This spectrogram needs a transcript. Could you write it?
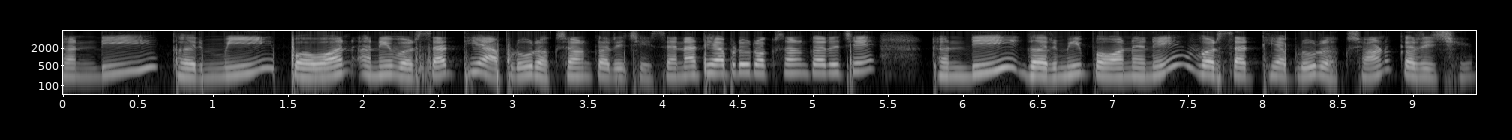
ઠંડી, ગરમી, પવન અને વરસાદથી આપણું રક્ષણ કરે છે. શેનાથી આપણું રક્ષણ કરે છે? ઠંડી, ગરમી, પવન અને વરસાદથી આપણું રક્ષણ કરે છે.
